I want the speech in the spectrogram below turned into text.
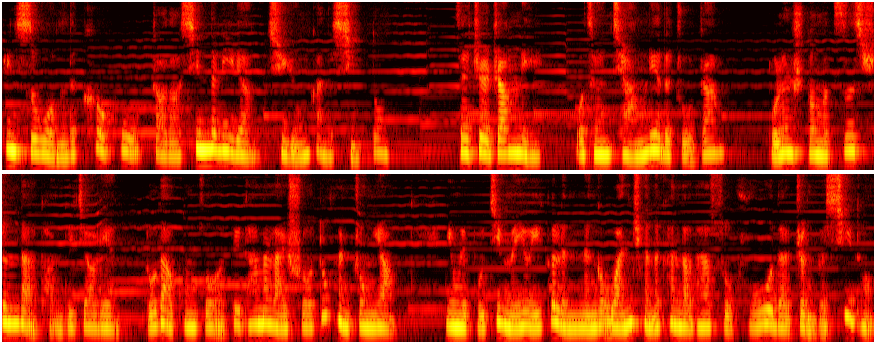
并使我们的客户找到新的力量去勇敢的行动。在这章里，我曾强烈的主张，不论是多么资深的团队教练。督导工作对他们来说都很重要，因为不仅没有一个人能够完全的看到他所服务的整个系统，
